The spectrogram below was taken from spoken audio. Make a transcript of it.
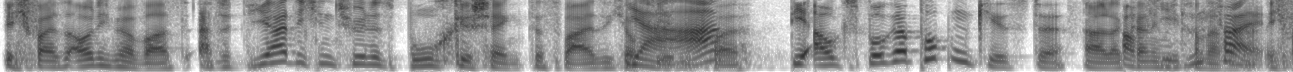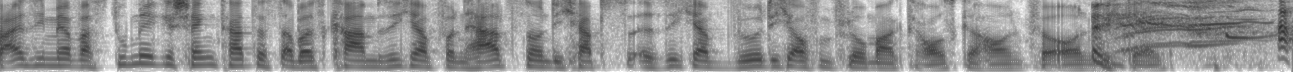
Ich weiß auch nicht mehr was. Also dir hatte ich ein schönes Buch geschenkt, das weiß ich auf jeden ja, Fall. die Augsburger Puppenkiste. Ah, da Auf kann ich mich jeden dran Fall. erinnern. Ich weiß nicht mehr, was du mir geschenkt hattest, aber es kam sicher von Herzen und ich habe es sicher würdig auf dem Flohmarkt rausgehauen für ordentlich Geld.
